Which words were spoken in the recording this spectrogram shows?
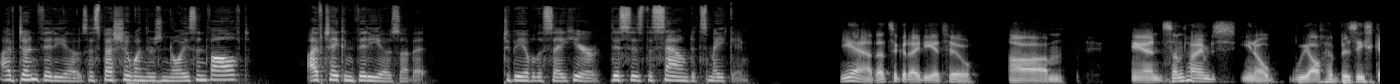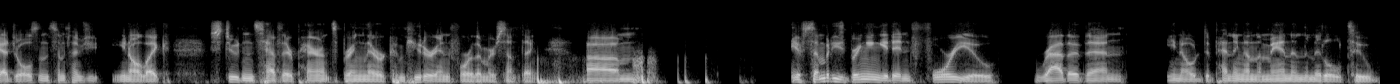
i've done videos especially when there's noise involved i've taken videos of it to be able to say, here, this is the sound it's making. Yeah, that's a good idea too. Um, and sometimes, you know, we all have busy schedules, and sometimes, you, you know, like students have their parents bring their computer in for them or something. Um, if somebody's bringing it in for you rather than, you know, depending on the man in the middle to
